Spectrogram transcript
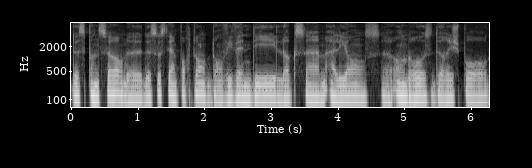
de sponsors de, sociétés importantes, dont Vivendi, Loxam, Alliance, euh, Andros de Richbourg,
